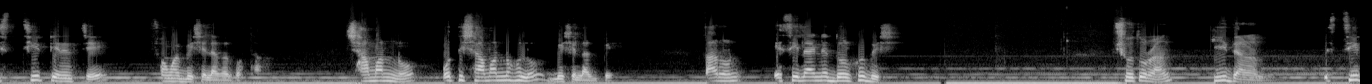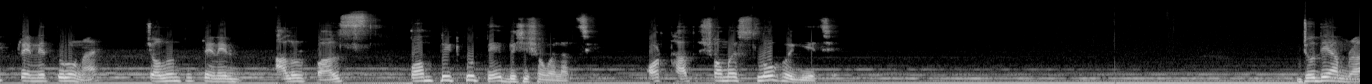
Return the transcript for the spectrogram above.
স্থির ট্রেনের চেয়ে সময় বেশি লাগার কথা। সামান্য, অতি সামান্য হলেও বেশি লাগবে। কারণ এসি লাইনের দৈর্ঘ্য বেশি। সুতরাং কি দাঁড়াল? স্থির ট্রেনের তুলনায় চলন্ত ট্রেনের আলোর পালস কমপ্লিট করতে বেশি সময় লাগছে। অর্থাৎ সময় স্লো হয়ে গিয়েছে। যদি আমরা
